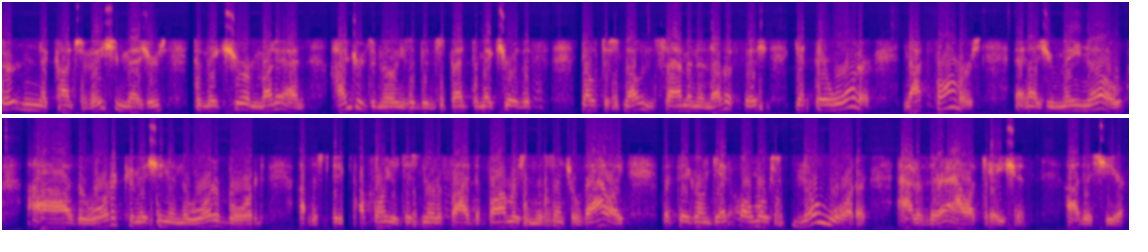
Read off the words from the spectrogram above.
certain uh, conservation measures to make sure money and hundreds of millions have been spent to make sure that delta smelt and salmon and other fish get their water, not farmers. And as you may know, uh, the Water Commission and the Water Board of the state of California just notified the farmers in the Central Valley that they're going to get almost no water out of their allocation. Uh, this year.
